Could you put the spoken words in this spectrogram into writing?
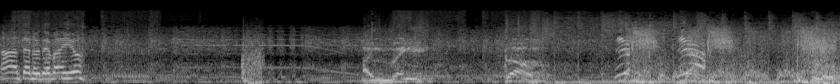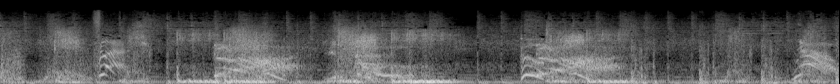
あんたの出番よ Are you ready? Go! Flash! Now!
